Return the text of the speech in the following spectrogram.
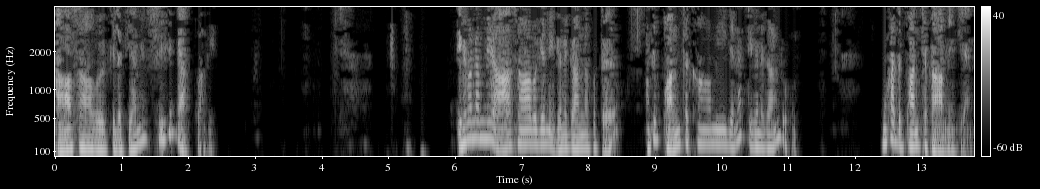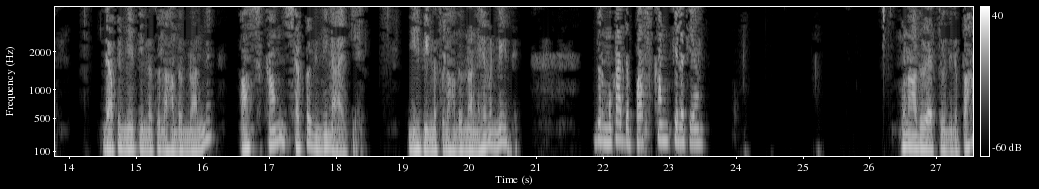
ආසාව කියලා කියන්නේ සිහිනයක් වගේ. එහෙමනම් මේ ආසාව ගැන ඉගෙන ගන්නකොට අපි පංචකාමී ගැන ඉගෙන ගන්න ඕනේ. මොකද්ද පංචකාමී කියන්නේ? දැන් අපි මේ පින්නතුල හඳුන්වන්නේ පස්කම් සැප විඳින අය කියලා. මේ පින්නතුල හඳුන්වන්නේ එහෙම නේද? ඒතර මොකද්ද පස්කම් කියලා කියන්නේ? මොනවාද ඔය ඇත්ත විඳින පහ?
